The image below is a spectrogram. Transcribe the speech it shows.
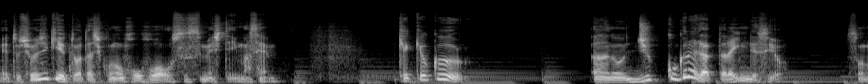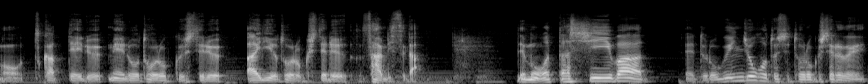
えっと、正直言うと私この方法はおすすめしていません。結局あの10個ぐらいだったらいいんですよ。その使っているメールを登録してる ID を登録してるサービスが。でも私は、えっと、ログイン情報として登録してる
